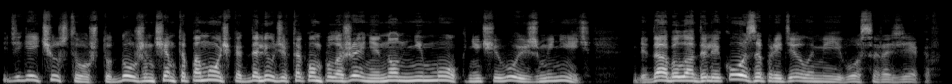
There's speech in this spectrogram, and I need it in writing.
Идигей чувствовал, что должен чем-то помочь, когда люди в таком положении, но он не мог ничего изменить. Беда была далеко за пределами его саразеков.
